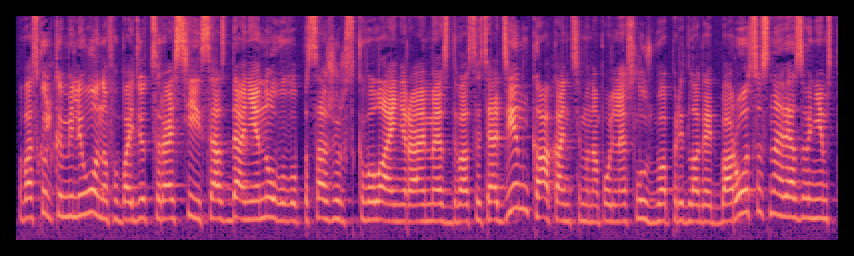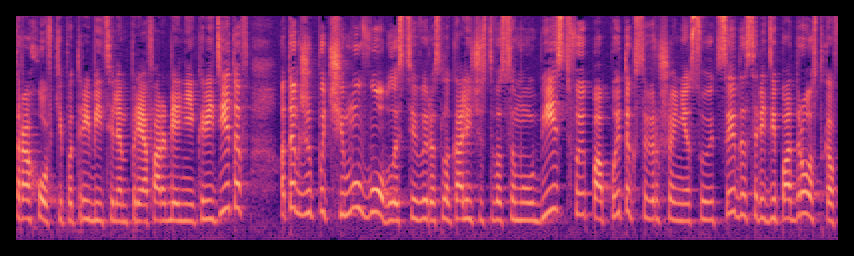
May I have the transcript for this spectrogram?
Во сколько миллионов обойдется России создание нового пассажирского лайнера МС-21? Как антимонопольная служба предлагает бороться с навязыванием страховки потребителям при оформлении кредитов? А также почему в области выросло количество самоубийств и попыток совершения суицида среди подростков?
